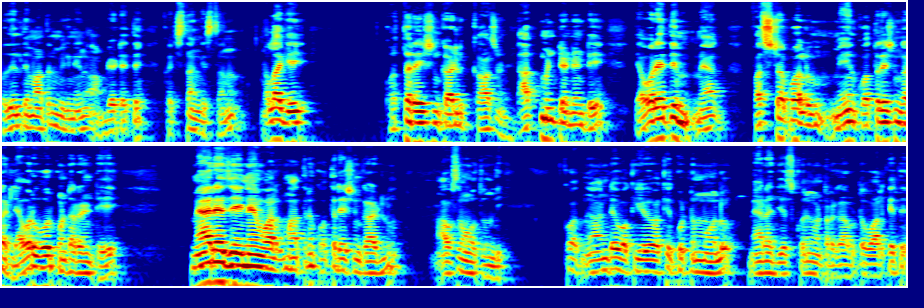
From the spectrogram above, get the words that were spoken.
వదిలితే మాత్రం మీకు నేను అప్డేట్ అయితే ఖచ్చితంగా ఇస్తాను. అలాగే కొత్త రేషన్ కార్డులకు కావాల్సిన డాక్యుమెంట్ ఏంటంటే ఎవరైతే మ్యా ఫస్ట్ ఆఫ్ ఆల్ మెయిన్ కొత్త రేషన్ కార్డులు ఎవరు కోరుకుంటారంటే మ్యారేజ్ అయిన వాళ్ళకి మాత్రం కొత్త రేషన్ కార్డులు అవసరం అవుతుంది. కొత్త అంటే ఒకే ఒకే కుటుంబంలో మ్యారేజ్ చేసుకొని ఉంటారు కాబట్టి వాళ్ళకైతే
